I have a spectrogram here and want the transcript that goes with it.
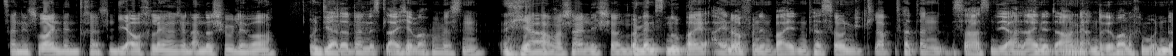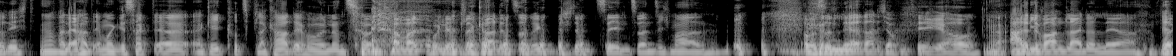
seine Freundin treffen, die auch Lehrerin an der Schule war. Und die hat er dann das Gleiche machen müssen. Ja, wahrscheinlich schon. Und wenn es nur bei einer von den beiden Personen geklappt hat, dann saßen die alleine da und der andere war noch im Unterricht. Ja, weil er hat immer gesagt, er, er geht kurz Plakate holen und so und kam halt ohne Plakate zurück, bestimmt 10, 20 Mal. Aber so einen Lehrer hatte ich auf dem TG auch. Ja. Ah, die waren leider leer. Der,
